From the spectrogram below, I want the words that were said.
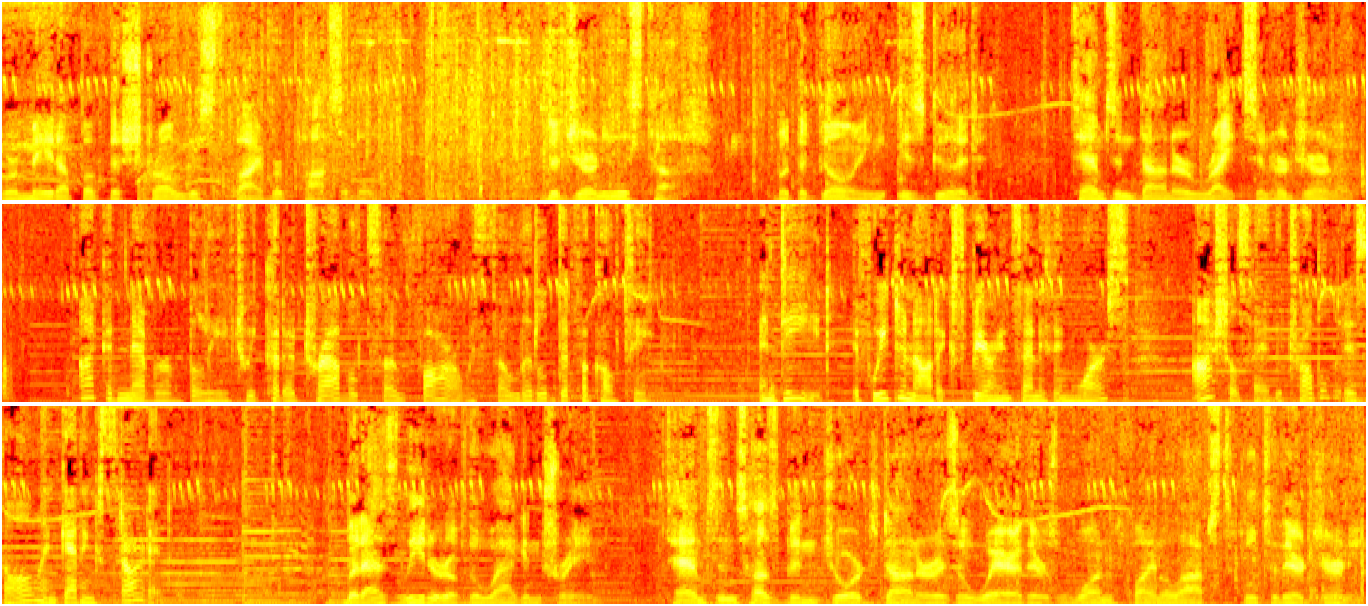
were made up of the strongest fiber possible. The journey is tough, but the going is good. Tamsen Donner writes in her journal. I could never have believed we could have traveled so far with so little difficulty. Indeed, if we do not experience anything worse, I shall say the trouble is all in getting started. But as leader of the wagon train, Tamsen's husband, George Donner, is aware there's one final obstacle to their journey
